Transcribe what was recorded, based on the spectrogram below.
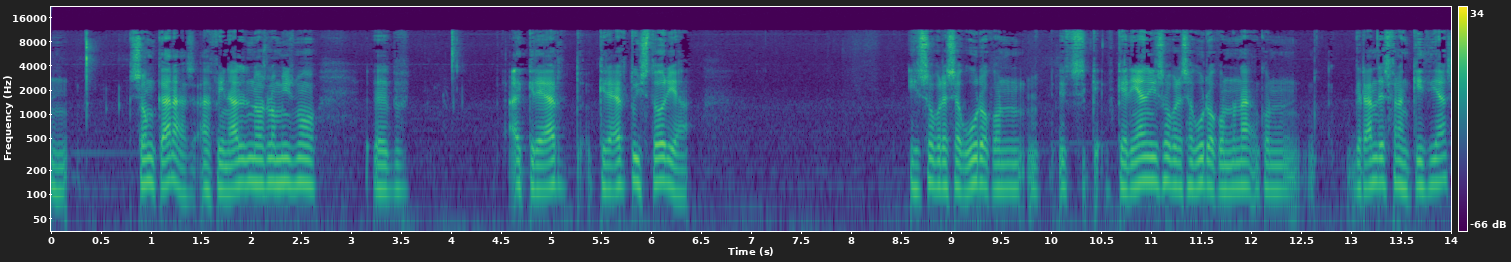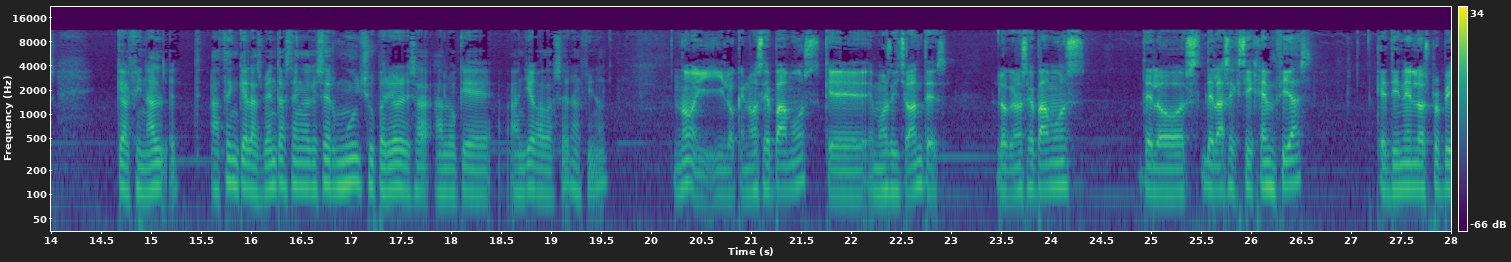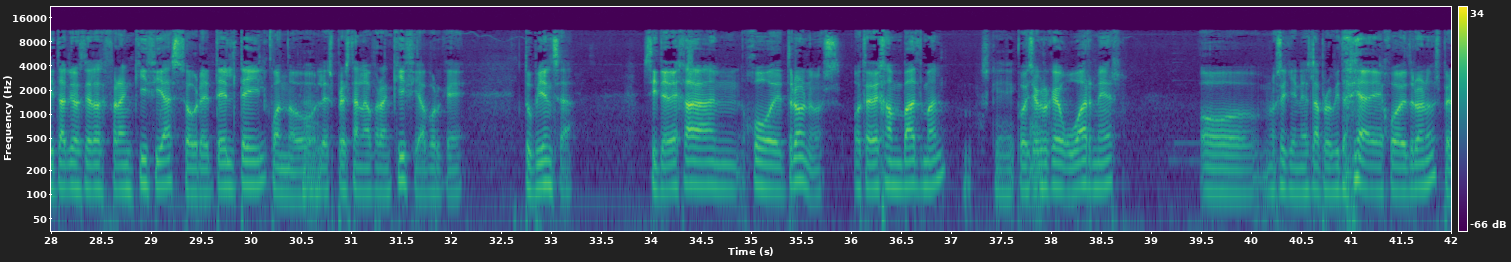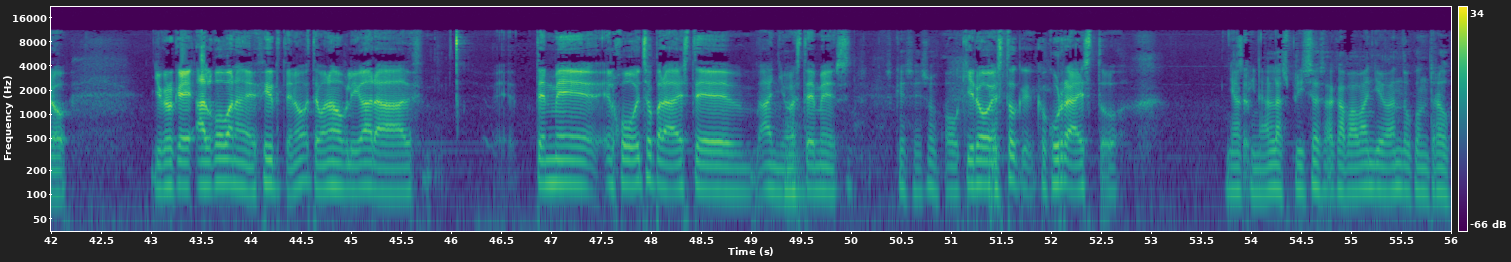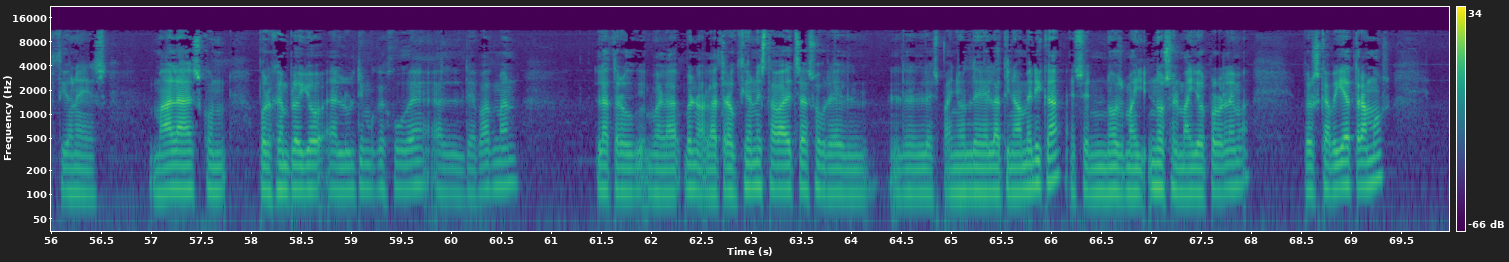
Son caras. Al final no es lo mismo eh, crear, crear tu historia. Ir sobre seguro con. Querían ir sobre seguro con una. con grandes franquicias que al final hacen que las ventas tengan que ser muy superiores a, lo que han llegado a ser al final. No, y, lo que no sepamos, que hemos dicho antes, lo que no sepamos de los de las exigencias que tienen los propietarios de las franquicias sobre Telltale cuando les prestan la franquicia, porque tú piensas, si te dejan Juego de Tronos o te dejan Batman, pues yo creo que Warner, o no sé quién es la propietaria de Juego de Tronos, pero yo creo que algo van a decirte, ¿no? Te van a obligar a... Tenme el juego hecho para este año, Ah. este mes. Es que es eso. O quiero esto, que, que ocurra esto. Y al final las prisas acababan llevando con traducciones malas, con por ejemplo yo el último que jugué, el de Batman, la tradu- bueno, la, bueno, la traducción estaba hecha sobre el, el español de Latinoamérica, ese no es, no es el mayor problema, pero es que había tramos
